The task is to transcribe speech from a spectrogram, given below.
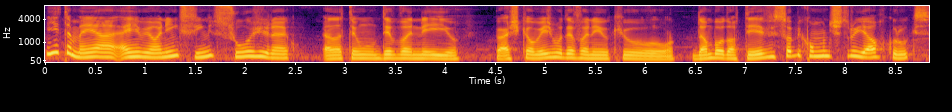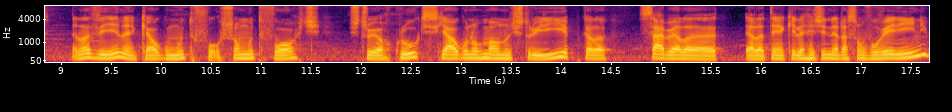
E também a a Hermione, enfim, surge, né? Ela tem um devaneio, eu acho que é o mesmo devaneio que o Dumbledore teve, sobre como destruir a Horcrux. Ela vê, né, que é algo muito forte, só muito forte, destruir Horcrux, que é algo normal não destruiria, porque ela, sabe, ela, ela tem aquela regeneração Wolverine.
